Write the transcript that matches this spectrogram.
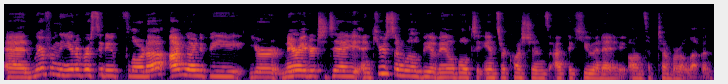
And we're from the University of Florida. I'm going to be your narrator today, and Kirsten will be available to answer questions at the Q&A on September 11th.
